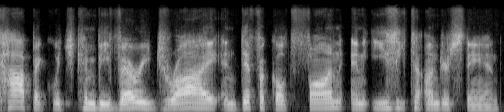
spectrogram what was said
topic, which can be very dry and difficult, fun and easy to understand.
